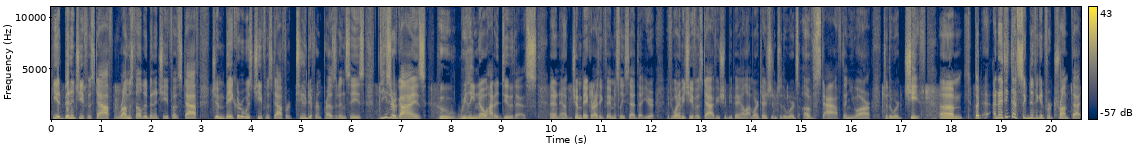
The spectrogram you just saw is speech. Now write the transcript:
He had been a chief of staff. Rumsfeld had been a chief of staff. Jim Baker was chief of staff for two different presidencies. These are guys who really know how to do this. And uh, Jim Baker, I think, famously said that you're, if you want to be chief of staff, you should be paying a lot more attention to the words of staff than you are to the word chief. Um, but and I think that's significant for Trump that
